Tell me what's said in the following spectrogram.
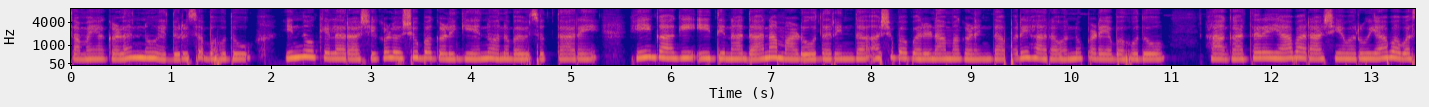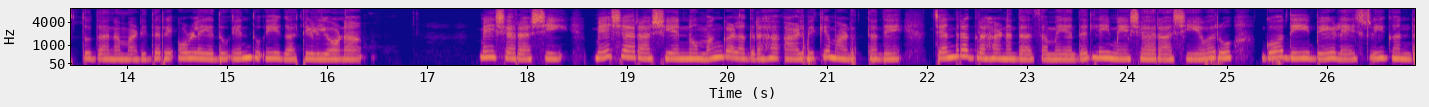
ಸಮಯಗಳನ್ನು ಎದುರಿಸಬಹುದು. ಇನ್ನು ಕೆಲ ರಾಶಿಗಳು ಶುಭ ಗಳಿಗೆಯನ್ನು ಅನುಭವಿಸುತ್ತಾರೆ. ಹೀಗಾಗಿ ಈ ದಿನ ದಾನ ಮಾಡುವುದರಿಂದ ಅಶುಭ ಪರಿಣಾಮಗಳಿಂದ ಪರಿಹಾರವನ್ನು ಪಡೆಯಬಹುದು. ಹಾಗಾದರೆ ಯಾವ ರಾಶಿಯವರು ಯಾವ ವಸ್ತು ದಾನ ಮಾಡಿದರೆ ಒಳ್ಳೆಯದು ಎಂದು ಈಗ ತಿಳಿಯೋಣ. ಮೇಷರಾಶಿ. ಮೇಷರಾಶಿಯನ್ನು ಮಂಗಳ ಗ್ರಹ ಆಳ್ವಿಕೆ ಮಾಡುತ್ತದೆ. ಚಂದ್ರಗ್ರಹಣದ ಸಮಯದಲ್ಲಿ ಮೇಷರಾಶಿಯವರು ಗೋಧಿ, ಬೇಳೆ, ಶ್ರೀಗಂಧ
